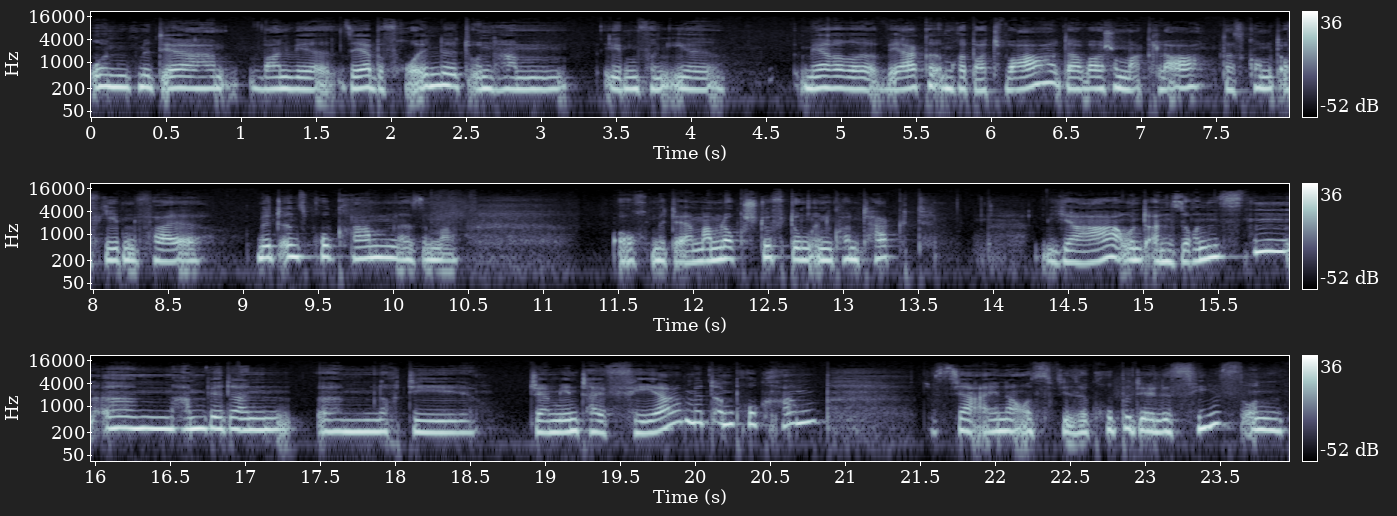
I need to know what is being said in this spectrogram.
und mit der waren wir sehr befreundet und haben eben von ihr mehrere Werke im Repertoire. Da war schon mal klar, das kommt auf jeden Fall mit ins Programm. Da sind wir auch mit der Mamlock Stiftung in Kontakt. Ja, und ansonsten ähm, haben wir dann ähm, noch die Jermaine Taillefer mit im Programm. Das ist ja eine aus dieser Gruppe der Lessis und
